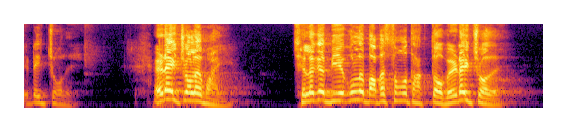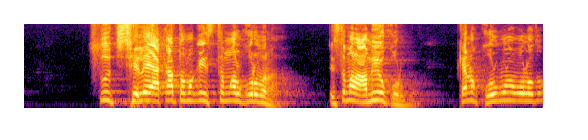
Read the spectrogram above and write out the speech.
এটাই চলে। এটাই চলে ভাই। ছেলেকে বিয়ে করলে বাবার সঙ্গে থাকতে হবে, এটাই চলে। শুধু ছেলে একা তোমাকে ইস্তেমাল করবে না, ইস্তেমাল আমিও করব। কেন করব না বলো তো?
